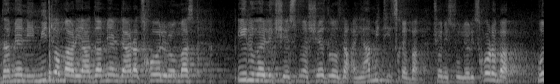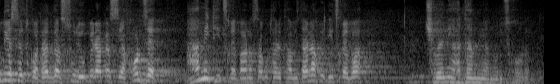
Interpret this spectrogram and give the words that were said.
ადამიანი იმიტომ არის ადამიანი და არა ცხოველი რომ მას პირველ რიგში ეს უნდა შეძლოს და აი ამით იწება ჩვენი სულიერი ცხოვრება. მოდი ასე ვთქვა რადგან სული უპირატესია ხორცზე ამით იწება ანუ საკუთარი თავის დანახვით იწება ჩვენი ადამიანური ცხოვრება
